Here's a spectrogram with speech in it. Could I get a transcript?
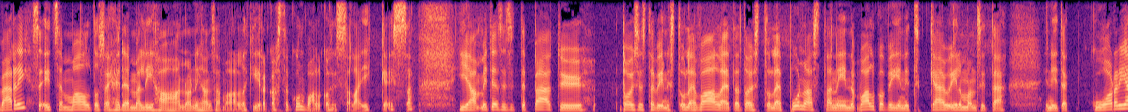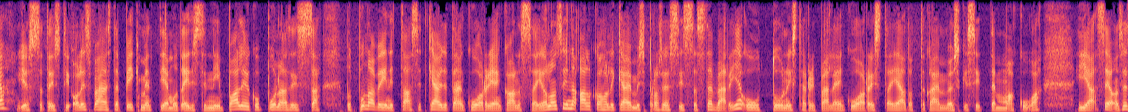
väri, se itse malto, se hedelmälihahan on ihan samalla kirkasta kuin valkoisissa lajikkeissa. Ja miten se sitten päätyy toisesta viinistä tulee vaaleita, toisesta tulee punasta, niin valkoviinit käy ilman sitä, niitä kuoria, jossa tietysti olisi vähän sitä pigmenttiä, mutta ei tietysti niin paljon kuin punaisissa. Mutta punaviinit taas sitten käytetään kuorien kanssa, jolloin siinä alkoholikäymisprosessissa sitä väriä uuttuu niistä rypäleen kuorista ja totta kai myöskin sitten makua. Ja se on se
